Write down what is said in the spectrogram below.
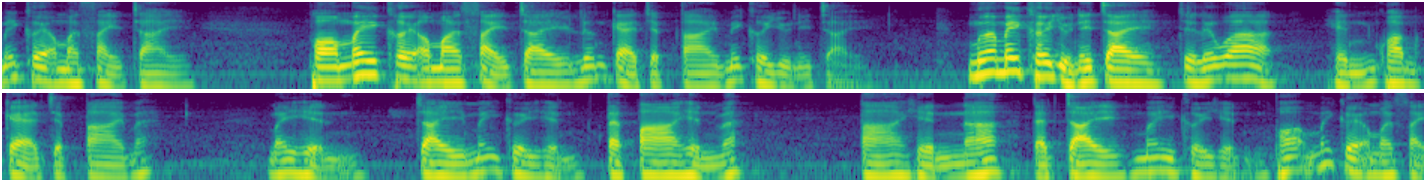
ไม่เคยเอามาใส่ใจ พอไม่เคยเอามาใส่ใจ เรื่องแก่เจ็บตายไม่เคยอยู่ในใจ เมื่อไม่เคยอยู่ในใจ จะเรียกว่า เห็นความแก่เจ็บตายไหมไม่เห็นใจไม่เคยเห็น แต่ตาเห็นไหมตาเห็นนะ แต่ใจไม่เคยเห็น เพราะไม่เคยเอามาใส่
